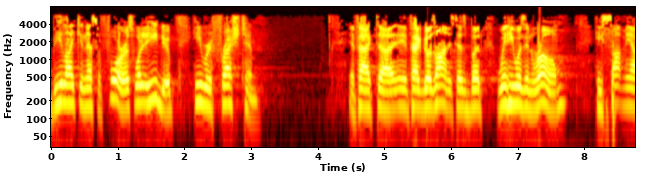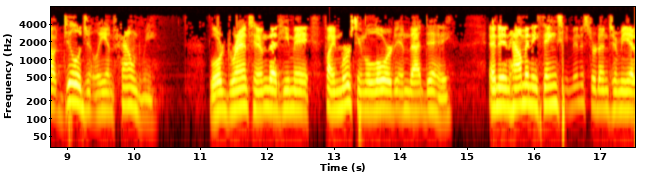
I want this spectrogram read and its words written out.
Be like Onesiphorus. What did he do? He refreshed him. In fact, uh, in fact, it goes on. It says, but when he was in Rome, he sought me out diligently and found me. Lord grant him that he may find mercy in the Lord in that day and in how many things he ministered unto me at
